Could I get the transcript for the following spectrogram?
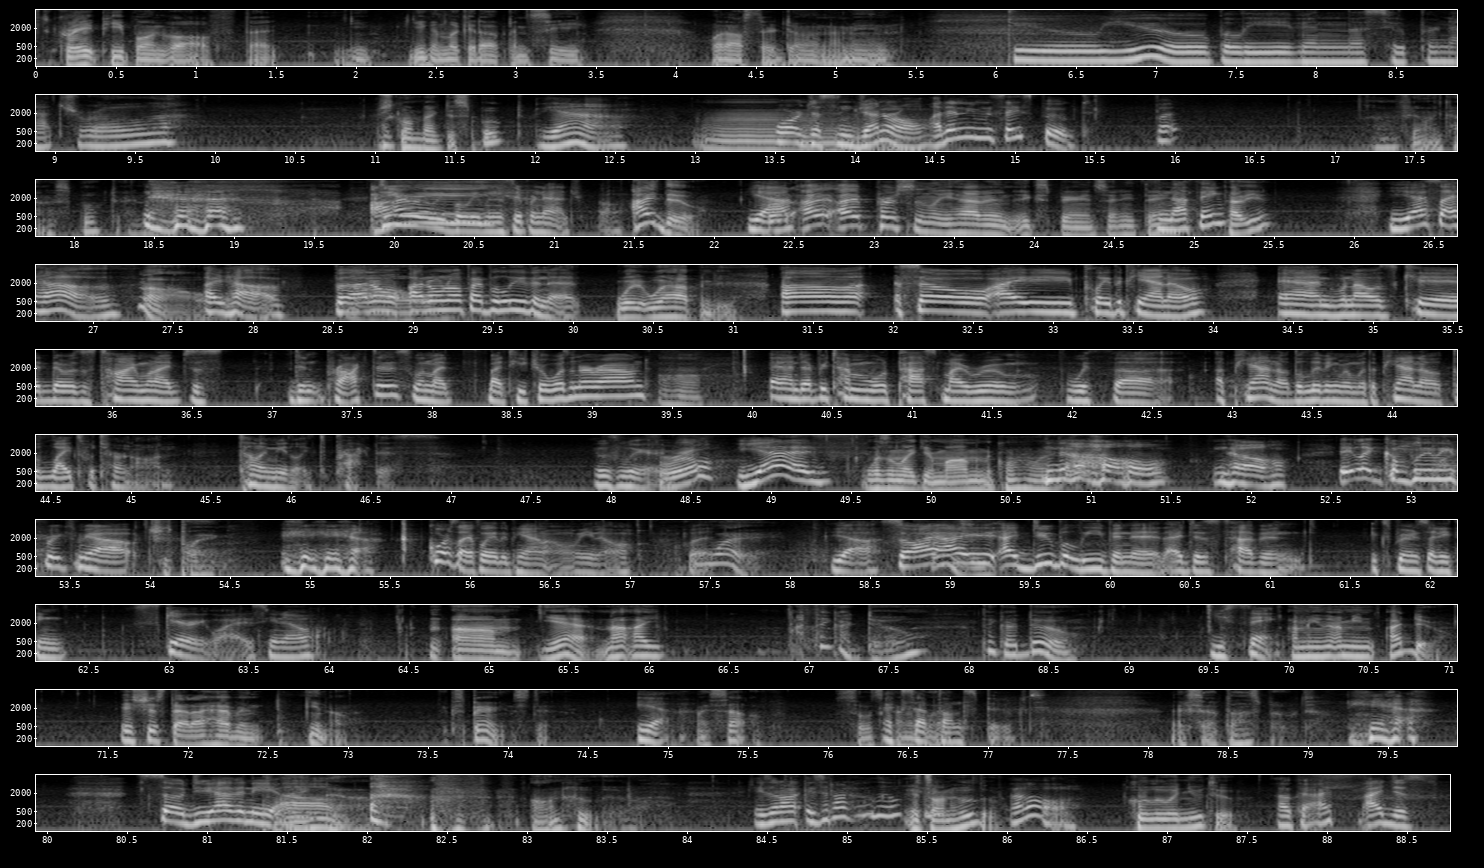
it's great people involved that you, you can look it up and see what else they're doing. I mean, Do you believe in the supernatural? just going back to Spooked. Yeah. Or just in general. I didn't even say spooked. But I'm feeling kind of spooked right now. do you really believe in the supernatural? I do. Yeah? But I, I personally haven't experienced anything. Nothing? Have you? Yes, I have. No. I have. But I don't I don't know if I believe in it. what, what happened to you? Um, so I play the piano, and when I was a kid, there was this time when I just didn't practice when my, my teacher wasn't around. And every time I would pass my room with uh, a piano, the living room with a piano, the lights would turn on, telling me like to practice. It was weird. For real? Yes. Wasn't like your mom in the corner? Like, No. No. It like completely freaked me out. She's playing. yeah. Of course, I play the piano, you know. But Way. yeah. So I, I I do believe in it. I just haven't experienced anything scary wise, you know. Um. Yeah. No. I. I think I do. I think I do. You think? I mean. I mean. I do. It's just that I haven't, you know, experienced it Yeah. myself. So it's kind Except of like, on Spooked. except on Spooked. Yeah. So do you have any? Um, on Hulu. is it on? Is it on Hulu? It's too? on Hulu. Oh. Hulu and YouTube. Okay. I, I just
